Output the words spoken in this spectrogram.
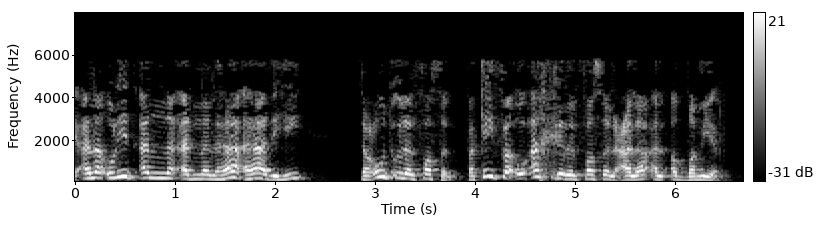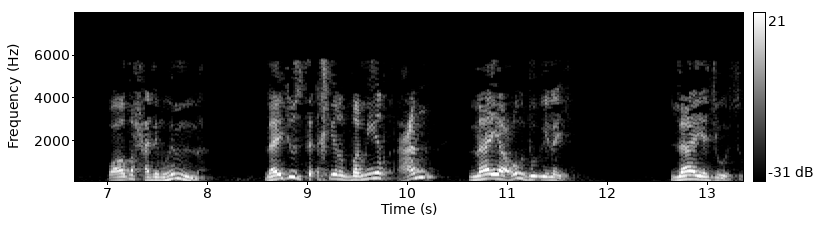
أنا أريد أن أن الهاء هذه تعود إلى الفصل. فكيف أؤخر الفصل على الضمير؟ واضح هذه مهمة. لا يجوز تأخير الضمير عن ما يعود إليه. لا يجوز.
